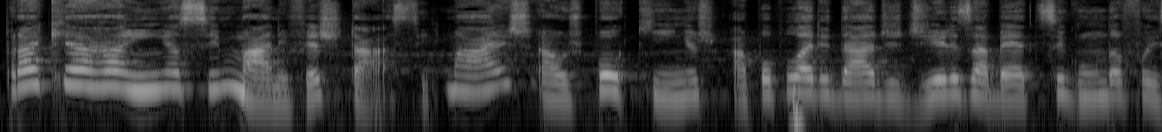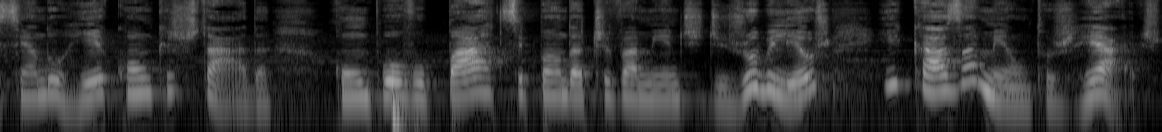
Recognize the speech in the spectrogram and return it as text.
para que a rainha se manifestasse. Mas, aos pouquinhos, a popularidade de Elizabeth II foi sendo reconquistada, com o povo participando ativamente de jubileus e casamentos reais.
